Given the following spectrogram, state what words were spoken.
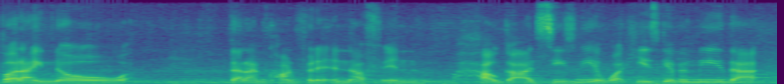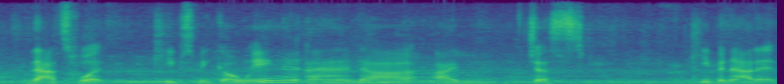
but I know that I'm confident enough in how God sees me and what He's given me that that's what keeps me going, and uh, I'm just keeping at it.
